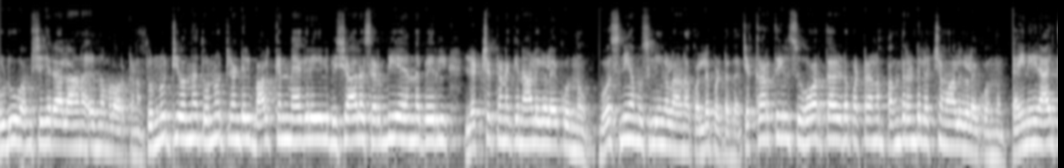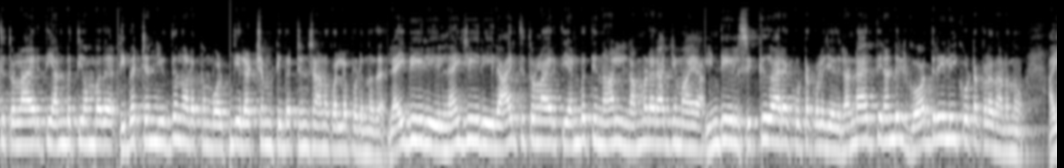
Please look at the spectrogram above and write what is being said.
ഹുഡു വംശജരാലാണ് എന്ന് നമ്മൾ ഓർക്കണം. തൊണ്ണൂറ്റിയൊന്ന് തൊണ്ണൂറ്റിരണ്ടിൽ ബാൽക്കൻ മേഖലയിൽ വിശാല സെർബിയ എന്ന പേരിൽ ലക്ഷക്കണക്കിന് ആളുകളെ കൊന്നു. ബോസ്നിയ മുസ്ലിങ്ങളാണ് കൊല്ലപ്പെട്ടത്. ജക്കാർത്തയിൽ സുഹോർത്തയുടെ പട്ടാളം പന്ത്രണ്ട് ലക്ഷം ആളുകളെ കൊന്നു. ചൈനയിൽ ആയിരത്തി തൊള്ളായിരത്തി അൻപത്തി ഒമ്പത് ടിബറ്റൻ യുദ്ധം നടക്കുമ്പോൾ അഞ്ച് ലക്ഷം ടിബറ്റൻസ് ആണ് കൊല്ലപ്പെടുന്നത്. ലൈബീരിയയിൽ നൈജീരിയയിൽ ആയിരത്തി തൊള്ളായിരത്തി എൺപത്തി നാലിൽ നമ്മുടെ രാജ്യമായ ഇന്ത്യയിൽ സിഖുകാരെ കൂട്ടക്കൊല ചെയ്തു. രണ്ടായിരത്തി രണ്ടിൽ ഗോദ്രയിൽ ഈ കൂട്ടക്കൊല നടന്നു. ഐ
